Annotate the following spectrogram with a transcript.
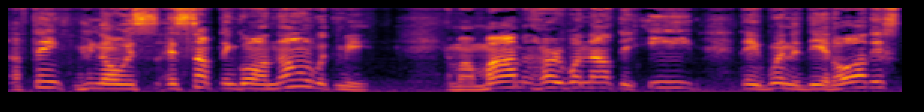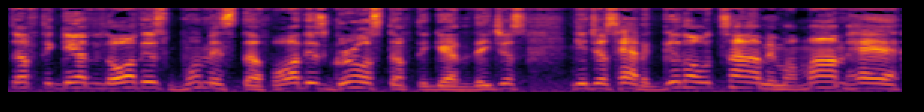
I think, you know, it's, it's something going on with me. And my mom and her went out to eat. They went and did all this stuff together, all this woman stuff, all this girl stuff together. They just, they just had a good old time. And my mom had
